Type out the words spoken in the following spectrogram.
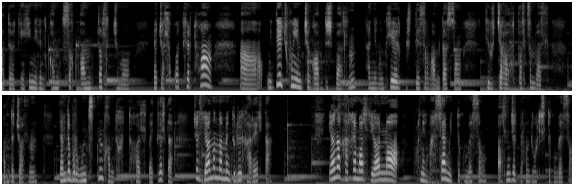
одоо юу гэдгийг хин нэгэнд гомдсох гомдол ч юм уу байж болохгүй. Тэгэхээр тухайн мэдээж хүн юм чинь гомдож болно. Таныг үнэхээр бэртээсэн гомдоосон тэрж байгаа утгалцсан бол гомдож болно. Заримдаа бүр үндэст нь гомдох тохиол байдаг л да. Жишээл Йона намын дөрвийг харъя л да. Йоног харах юм бол Йоно бурхныг маш сайн мэддэг хүн байсан. Олон жил бурханд үйлчлдэг хүн байсан.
